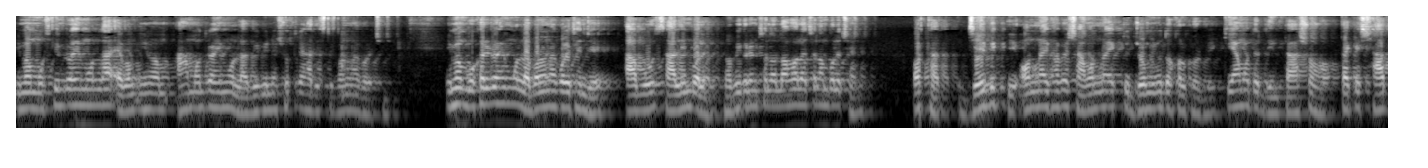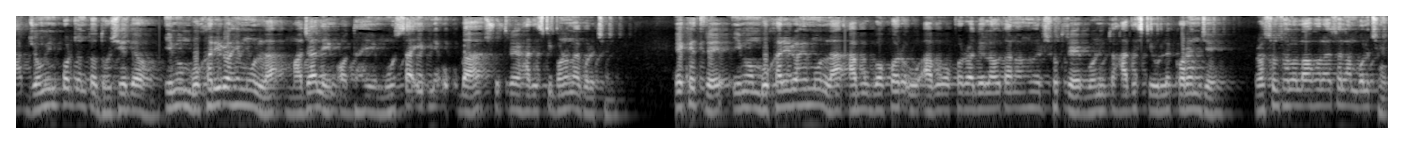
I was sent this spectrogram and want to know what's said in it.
ইমাম মুসলিম রহিমুল্লাহ এবং ইমাম আহমদ রহিমুল্লাহ বিভিন্ন সূত্রে হাদিসটি বর্ণনা করেছেন। ইমাম বুখারি রহিমুল্লাহ বর্ণনা করেছেন যে, আবু সালিম বলেন, নবী করিম সাল্লাহ সাল্লাম বলেছেন অর্থাৎ যে ব্যক্তি অন্যায়ভাবে সামান্য একটু জমিও দখল করবে কিয়ামতের দিন তা সহ তাকে সাত জমিন পর্যন্ত ধসিয়ে দেওয়া হবে ইমাম বুখারি রহিমুল্লাহ মাজালিম অধ্যায়ে মুসা ইবনে উকবা সূত্রে হাদিসটি বর্ণনা করেছেন। এক্ষেত্রে ইমাম বুখারি রহিমুল্লাহ আবু বকর ও আবু বকর রাজিউল্লাহ তালাহের সূত্রে বর্ণিত হাদিসটি উল্লেখ করেন যে রসুল সাল্লাহ সা বলেছেন,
